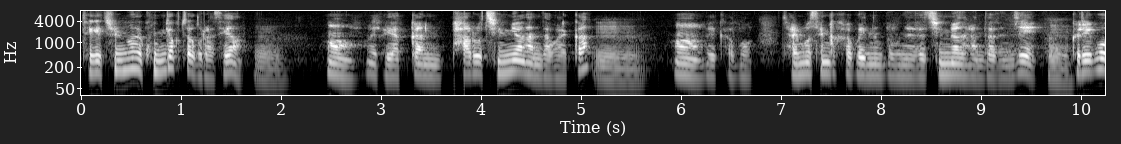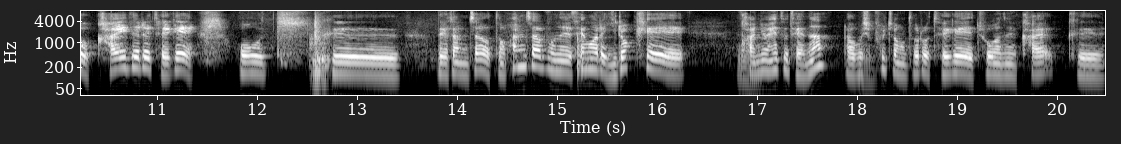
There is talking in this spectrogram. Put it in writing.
되게 질문을 공격적으로 하세요. 음, 어, 그러니까 약간 바로 직면한다고 할까? 음, 어, 그러니까 뭐 잘못 생각하고 있는 부분에서 직면을 한다든지 음, 그리고 가이드를 되게 어, 그 내담자 어떤 환자분의 생활에 이렇게 음. 관여해도 되나? 라고 싶을 정도로 되게 조언을 가, 그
